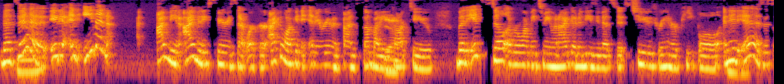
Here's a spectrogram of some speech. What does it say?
That's Yeah. it. it. And even, I mean, I'm an experienced networker. I can walk into any room and find somebody to talk to, but it's still overwhelming to me when I go to these events. It's two, three hundred people, and it Mm-hmm. is. It's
